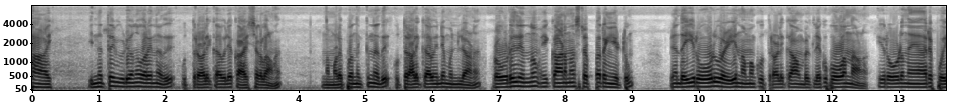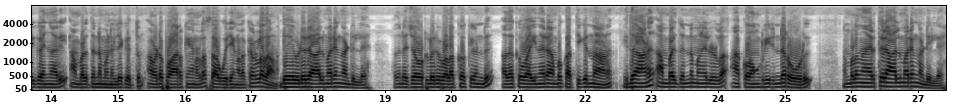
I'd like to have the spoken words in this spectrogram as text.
ഹായ്. ഇന്നത്തെ വീഡിയോ എന്ന് പറയുന്നത് ഉത്രാളിക്കാവിലെ കാഴ്ചകളാണ്. നമ്മളിപ്പോൾ നിൽക്കുന്നത് ഉത്രാളിക്കാവിന്റെ മുന്നിലാണ്. റോഡിൽ നിന്നും ഈ കാണുന്ന സ്റ്റെപ്പ് ഇറങ്ങിയിട്ടും പിന്നെ ഈ റോഡ് വഴി നമുക്ക് ഉത്രാളിക്കാവ് അമ്പലത്തിലേക്ക് പോകുന്നതാണ് ഈ റോഡ് നേരെ പോയി കഴിഞ്ഞാൽ അമ്പലത്തിന്റെ മുന്നിലേക്ക് എത്തും. അവിടെ പാർക്കിങ്ങിനുള്ള സൗകര്യങ്ങളൊക്കെ ഉള്ളതാണ്. ദേ ഇവിടെ ഒരു ആൽമരം കണ്ടില്ലേ? അതിന്റെ ചുവട്ടിലൊരു വിളക്കൊക്കെ ഉണ്ട്. അതൊക്കെ വൈകുന്നേരം ആകുമ്പോൾ കത്തിക്കുന്നതാണ്. ഇതാണ് അമ്പലത്തിന്റെ മുന്നിലുള്ള ആ കോൺക്രീറ്റിന്റെ റോഡ്. നമ്മൾ നേരത്തെ ഒരു ആൽമരം കണ്ടില്ലേ?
